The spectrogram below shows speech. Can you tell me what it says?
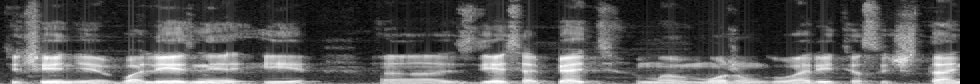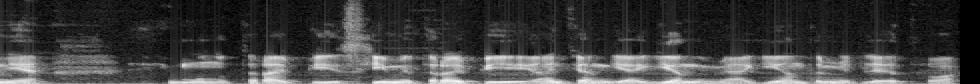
в течение болезни. И э, здесь опять мы можем говорить о сочетании иммунотерапией, с химиотерапией, антиангиогенными агентами. Для этого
